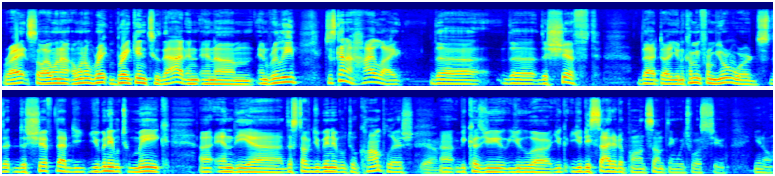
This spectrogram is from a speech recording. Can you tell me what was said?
right? So I wanna I wanna break, break into that and and um and really just kind of highlight the the the shift that uh, you know coming from your words the, the shift that you, have been able to make uh, and the uh, the stuff you've been able to accomplish yeah. Uh, because you you uh, you you decided upon something which was to you know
